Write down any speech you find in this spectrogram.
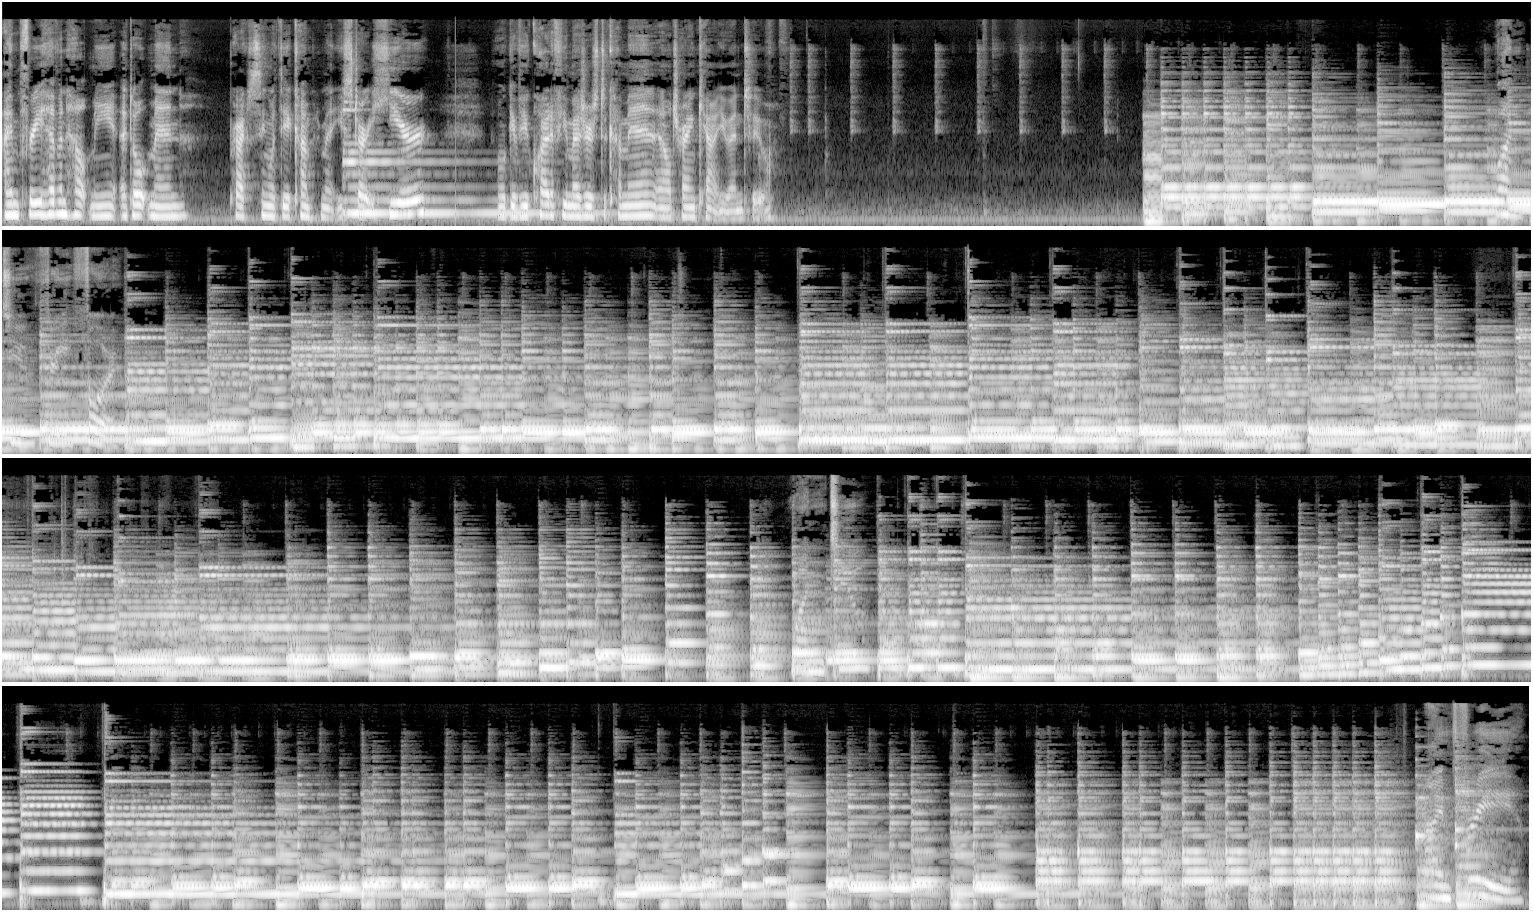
I'm free, heaven help me, adult men, practicing with the accompaniment. You start here, and we'll give you quite a few measures to come in, and I'll try and count you into. One, two, three, four. I'm free.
